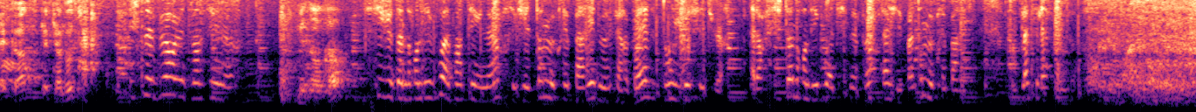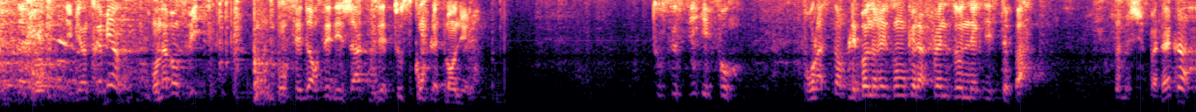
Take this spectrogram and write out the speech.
D'accord. Quelqu'un d'autre? 19h au lieu de 21h. Mais encore? Si je donne rendez-vous à 21h, c'est que j'ai le temps de me préparer, de me faire belle, donc je vais séduire. Alors si je donne rendez-vous à 19h, là j'ai pas le temps de me préparer. Donc là c'est la friendzone. Eh bien, très bien. On avance vite. On sait d'ores et déjà que vous êtes tous complètement nuls. Tout ceci est faux. Pour la simple et bonne raison que la friend zone n'existe pas. Non, mais je suis pas d'accord.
